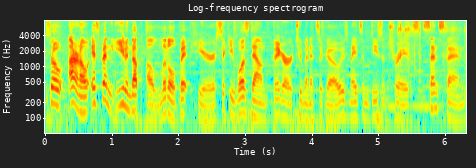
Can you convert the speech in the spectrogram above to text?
So, I don't know, it's been evened up a little bit here. Sziky was down bigger two minutes ago. He's made some decent trades since then.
